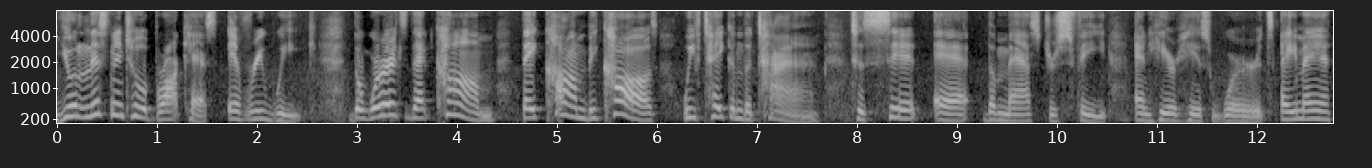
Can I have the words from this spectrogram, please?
You're listening to a broadcast every week. The words that come, they come because we've taken the time to sit at the Master's feet and hear his words. Amen.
